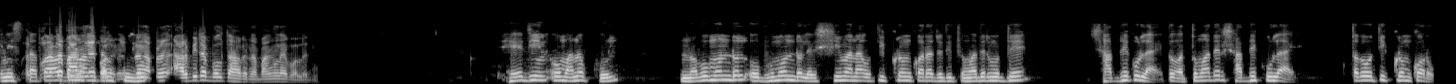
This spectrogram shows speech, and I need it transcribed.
ইন ইসতাতা'তুম বাংলায় বলেন। আপনার আপনার আরবিটা বলতে হবে না, বাংলায় বলেন। হে জিন ও মানবকুল নবমণ্ডল ও ভূমণ্ডলের সীমানা অতিক্রম করা যদি তোমাদের মধ্যে সাধ্যে কুলায় তো তোমাদের সাধ্যে কুলায় তবে অতিক্রম করো।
